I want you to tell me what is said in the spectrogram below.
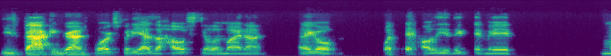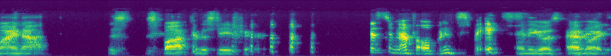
he's back in Grand Forks, but he has a house still in Minot. And I go, what the hell do you think they made Minot this the spot for the state fair? Just enough open space. And he goes, I have no idea.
